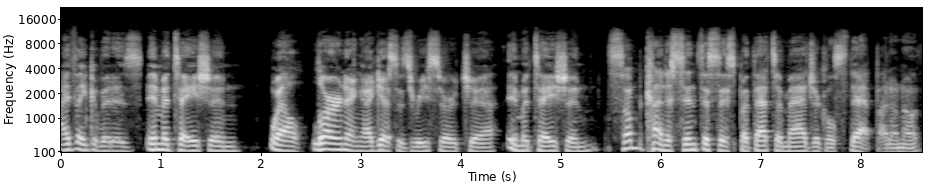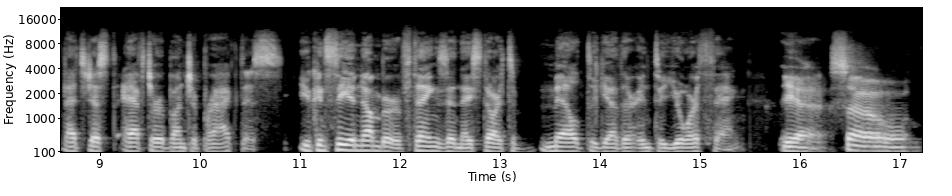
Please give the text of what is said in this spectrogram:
I think of it as imitation. Well, learning, I guess, is research, yeah. Imitation, some kind of synthesis, but that's a magical step. I don't know. That's just after a bunch of practice. You can see a number of things and they start to meld together into your thing. Yeah. So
